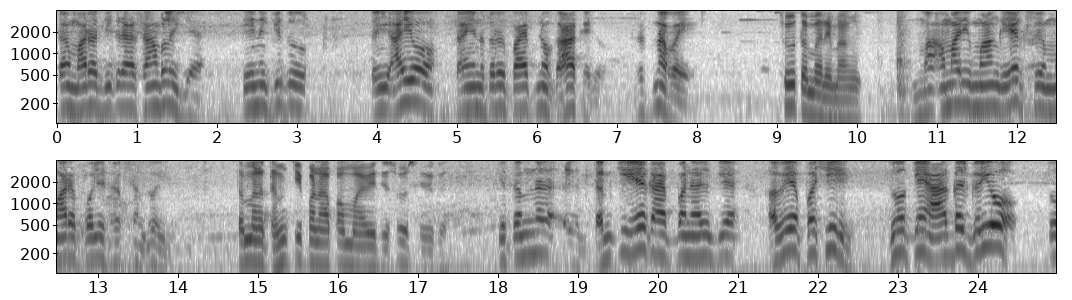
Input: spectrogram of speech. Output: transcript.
ત્યાં મારા દીકરા સાંભળી ગયા. એને કીધું તો એ આવ્યો ત્યાં એને તરત પાઇપનો ઘા કર્યો રત્નાભાઈ. શું તમારી માંગ? મા- અમારી માંગ એક છે મારે પોલીસ રક્ષણ જોઈએ. તમને ધમકી પણ આપવામાં આવી હતી. શું છે કે તમને ધમકી એક આપવાની આવી કે હવે પછી જો ક્યાંય આગળ ગયો તો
